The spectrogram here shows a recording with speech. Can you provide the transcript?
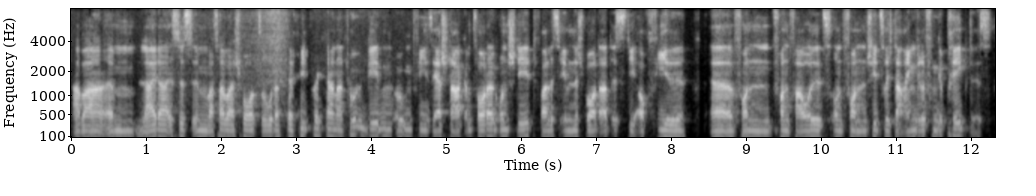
Aber ähm, leider ist es im Wasserballsport so, dass der Schiedsrichter naturgegeben irgendwie sehr stark im Vordergrund steht, weil es eben eine Sportart ist, die auch viel äh, von, von Fouls und von Schiedsrichtereingriffen geprägt ist.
